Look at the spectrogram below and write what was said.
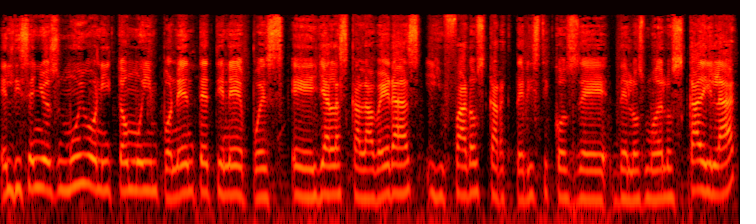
El diseño es muy bonito, muy imponente. Tiene pues eh, ya las calaveras y faros característicos de, de los modelos Cadillac.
